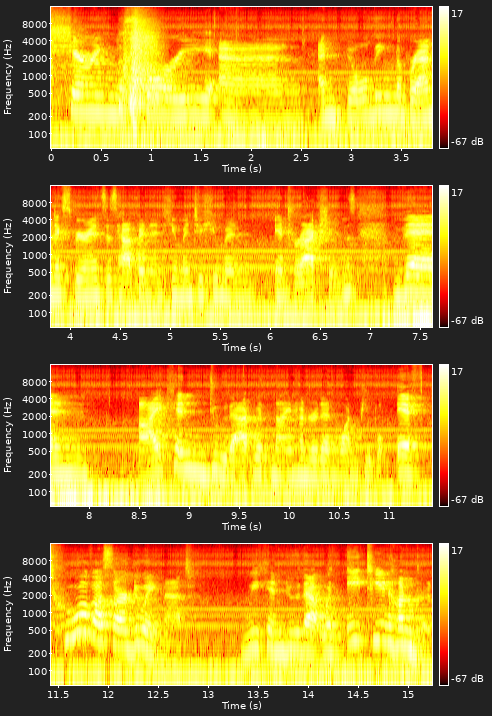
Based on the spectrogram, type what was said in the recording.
sharing the story and and building the brand experiences happen in human to human interactions, then I can do that with 901 people. If two of us are doing that, we can do that with 1800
